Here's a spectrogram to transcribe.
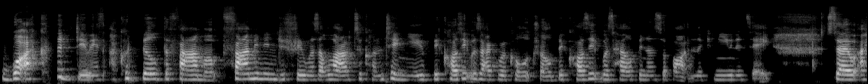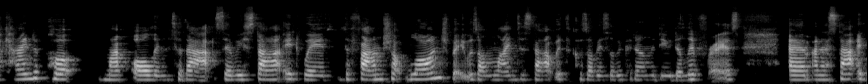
what I could do is I could build the farm up. Farming industry was allowed to continue because it was agricultural, because it was helping and supporting the community. So I kind of put my all into that. So we started with the farm shop launch, but it was online to start with because obviously we could only do deliveries. Um, and I started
